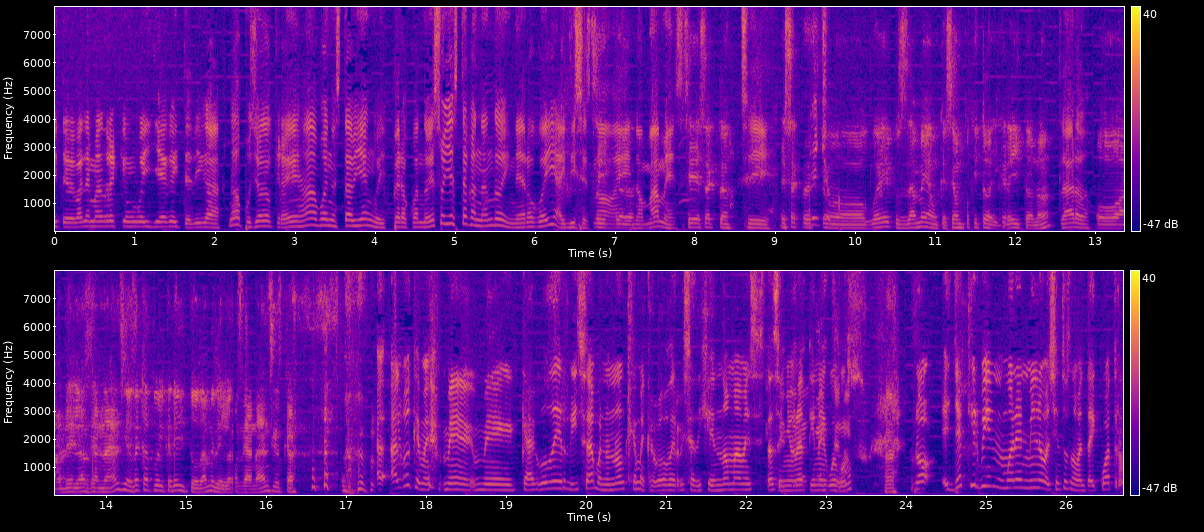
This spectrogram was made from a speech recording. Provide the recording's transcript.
y te vale madre que un güey llegue y te diga, no, pues yo lo creé, ah, bueno, bien, está bien, güey. Pero cuando eso ya está ganando dinero, güey, ahí dices, Sí, no, claro. ey, no mames. Sí, exacto. Sí, Exacto. De Es como, güey, pues dame aunque sea un poquito del crédito, ¿no? claro. O ah, de las ganancias, deja tú el crédito, dame de las ganancias, cabrón. Algo que me, me, me cagó de risa, bueno, no que me cagó de risa, dije, no mames, esta señora tiene huevos. Ah. No, eh, Jack Kirby muere en 1994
